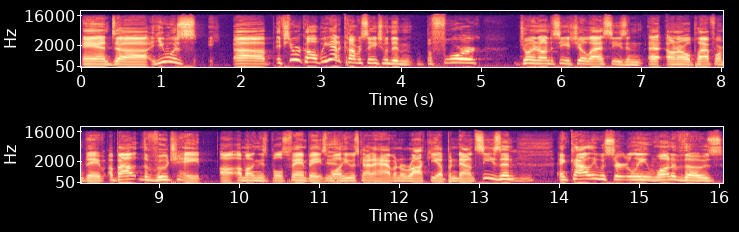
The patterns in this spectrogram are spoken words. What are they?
and uh, he was, uh, if you recall, we had a conversation with him before joining on to CHO last season uh, on our old platform, Dave, about the Vooch hate uh, among this Bulls fan base while he was kind of having a rocky up and down season, and Cowley was certainly one of those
